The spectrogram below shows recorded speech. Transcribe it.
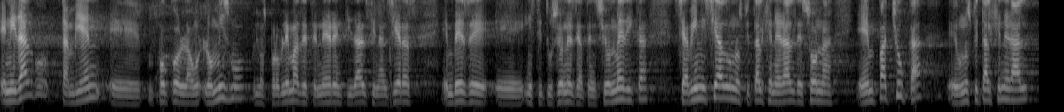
En Hidalgo también eh, un poco lo, mismo, los problemas de tener entidades financieras en vez de eh, instituciones de atención médica. Se había iniciado un hospital general de zona en Pachuca, eh, un hospital general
